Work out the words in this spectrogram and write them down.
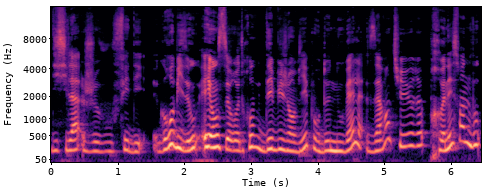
D'ici là, je vous fais des gros bisous et on se retrouve début janvier pour de nouvelles aventures. Prenez soin de vous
